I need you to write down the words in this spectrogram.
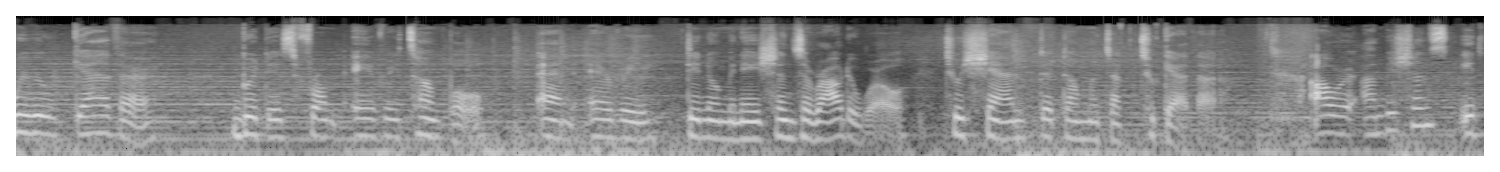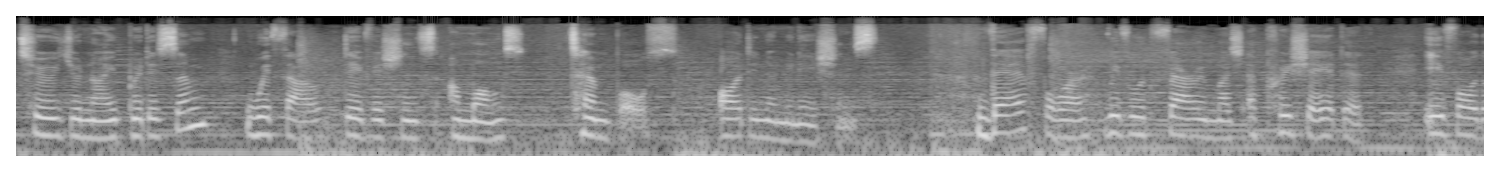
We will gather Buddhists from every temple and every denominations around the world to chant the Dhammajak together. Our ambitions is to unite Buddhism without divisions amongst temples or denominations. Therefore, we would very much appreciate it if all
